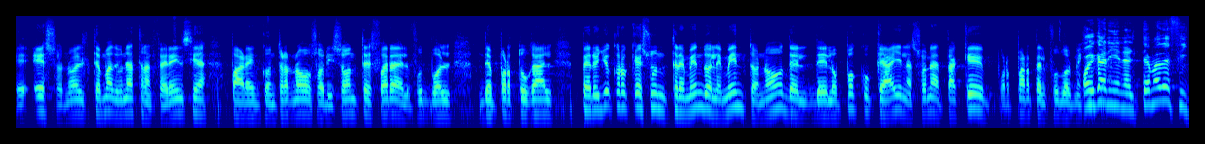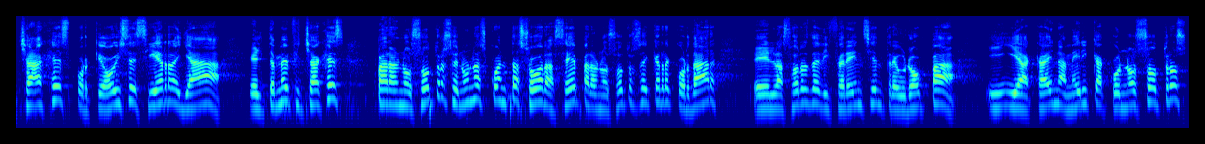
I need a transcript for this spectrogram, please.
eh, eso, ¿no? El tema de una transferencia para encontrar nuevos horizontes fuera del fútbol de Portugal. Pero yo creo que es un tremendo elemento, ¿no? De, de lo poco que hay en la zona de ataque por parte del fútbol mexicano. Oigan, y en el tema de fichajes, porque hoy se cierra ya el tema de fichajes, para nosotros en unas cuantas horas, ¿eh? Para nosotros hay que recordar eh, las horas de diferencia entre Europa y, acá en América con nosotros.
